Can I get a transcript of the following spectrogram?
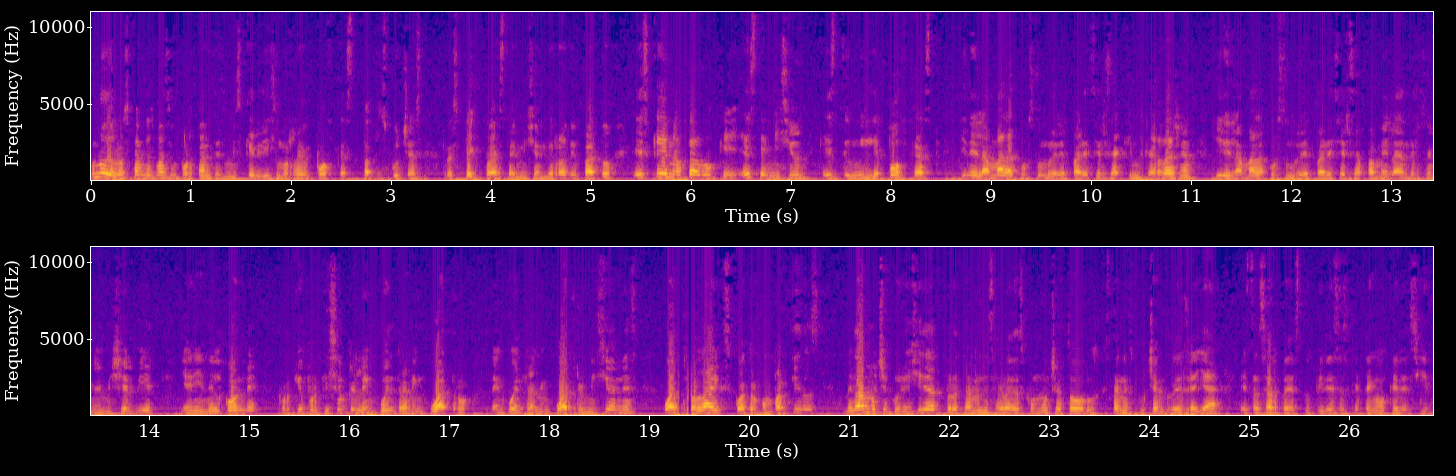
Uno de los cambios más importantes, mis queridísimos Radio Podcast Pato Escuchas, respecto a esta emisión de Radio Pato, es que he notado que esta emisión, este humilde podcast, tiene la mala costumbre de parecerse a Kim Kardashian, tiene la mala costumbre de parecerse a Pamela Anderson, a Michelle Viet y a Ninel Conde. ¿Por qué? Porque siempre la encuentran en cuatro, la encuentran en cuatro emisiones, cuatro likes, cuatro compartidos. Me da mucha curiosidad, pero también les agradezco mucho a todos los que están escuchando desde allá esta sarta de estupideces que tengo que decir.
